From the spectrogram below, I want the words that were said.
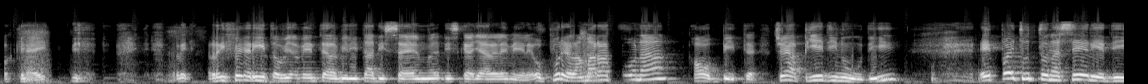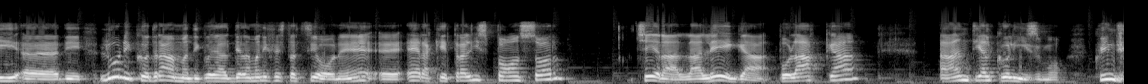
ok? riferito ovviamente all'abilità di Sam di scagliare le mele, oppure la certo. maratona Hobbit, cioè a piedi nudi. E poi tutta una serie di... Eh, di... L'unico dramma di quella, della manifestazione eh, era che tra gli sponsor c'era la Lega polacca anti-alcolismo. Quindi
